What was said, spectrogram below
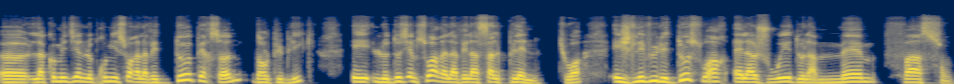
La comédienne, le premier soir, elle avait deux personnes dans le public. Et le deuxième soir, elle avait la salle pleine, tu vois. Et je l'ai vu les deux soirs, elle a joué de la même façon.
